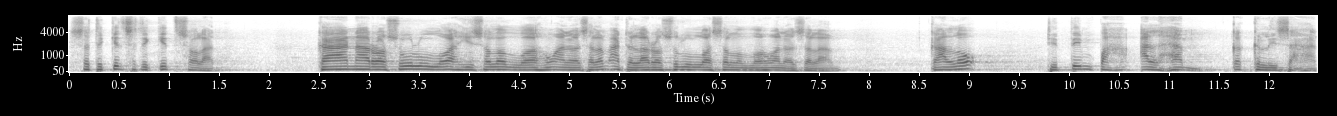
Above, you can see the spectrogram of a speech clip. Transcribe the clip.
Sedikit-sedikit sholat. Karena Rasulullah Sallallahu Alaihi Wasallam adalah Rasulullah Sallallahu Alaihi Wasallam kalau ditimpa alham, kegelisahan,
